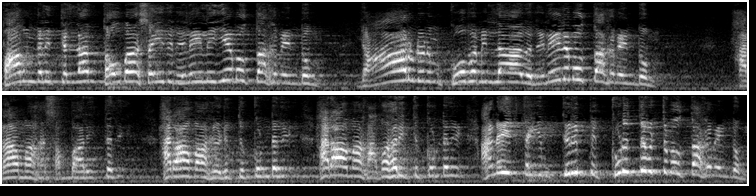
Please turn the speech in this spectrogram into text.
பாவங்களுக்கெல்லாம் தௌபா செய்து நிலையிலேயே மௌத்தாக வேண்டும். யாருடனும் கோபமில்லாத நிலையில மௌத்தாக வேண்டும். ஹராமாக சம்பாதித்தது ஹராமாக எடுத்துக்கொண்டது ஹராமாக அபகரித்துக் கொண்டது அனைத்தையும் திருப்பி கொடுத்து விட்டு மௌத்தாக வேண்டும்.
